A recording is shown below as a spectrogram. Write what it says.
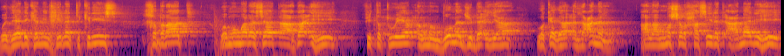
وذلك من خلال تكريس خبرات وممارسات أعضائه في تطوير المنظومة الجبائية وكذا العمل. على نشر حصيلة أعماله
